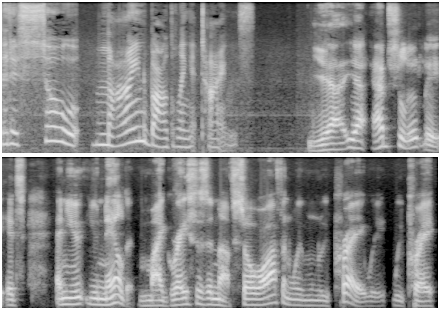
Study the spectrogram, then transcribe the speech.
that is so mind boggling at times. Yeah, yeah, absolutely. It's and you you nailed it. My grace is enough. So often when we pray, we we pray,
